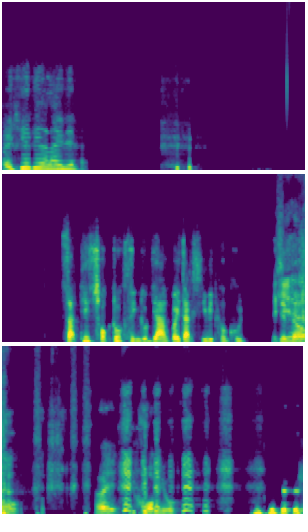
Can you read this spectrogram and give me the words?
ไอ้เหี้ยนี่อะไรเนี่ย สัตว์ที่ฉกทุกสิ่งทุกอย่างไปจากชีวิตของคุณไอ้เจเหี้ยโดเฮ้ยคมอยู่ เจ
